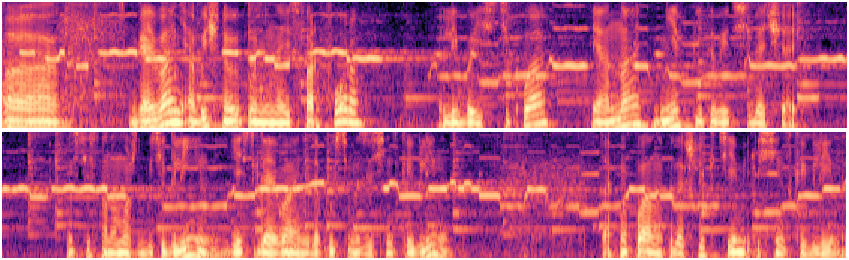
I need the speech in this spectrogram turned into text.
А, Гайвань обычно выполнена из фарфора, либо из стекла, и она не впитывает в себя чай. Ну, естественно, она может быть и глиняной. Есть гайвани, допустим, из исинской глины. Так мы плавно подошли к теме исинской глины.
